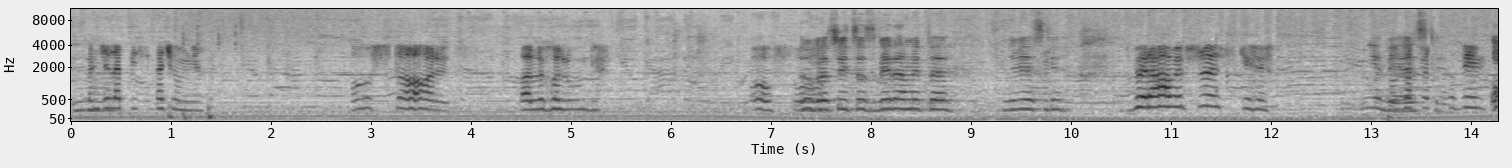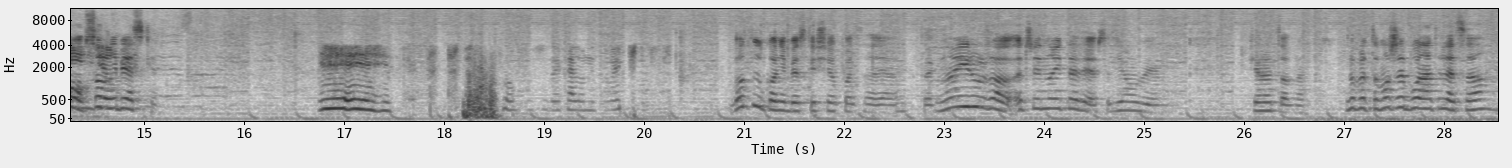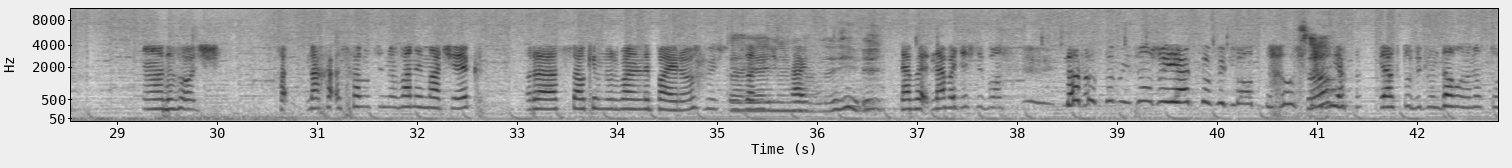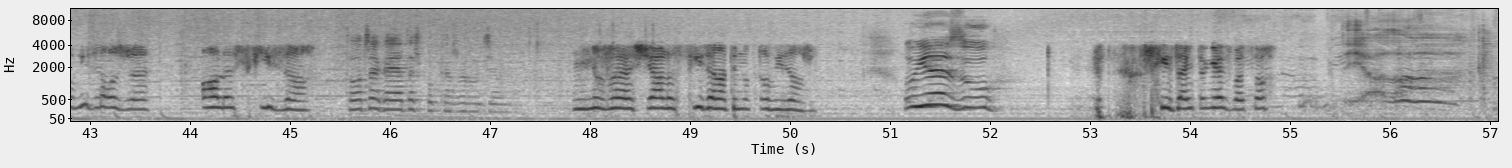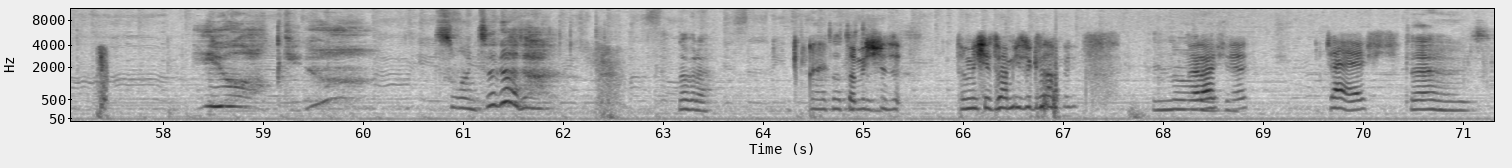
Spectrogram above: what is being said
będzie lepiej słychać u mnie. O, stary, ale halunie. O, fu. Dobra, czyli co, zbieramy te niebieskie? Zbieramy wszystkie. Niebieskie. O, są niebieskie. Eee. O, Boże, te halony. Bo tylko niebieskie się opłacają. Tak, no i różowe, znaczy no i te wiesz, gdzie mówiłem. Fioletowe. Dobra, to może było na tyle, co? A, no chodź. Ha, na ha, zhalucynowany Maciek oraz całkiem normalny pyro. Tak, ja normalny. Nawet, nawet jeśli włącz na noktowizorze, jak to wyglądało. Co? Jak, jak to wyglądało na noktowizorze. Ale schiza. To czekaj, ja też pokażę ludziom. No weź, ale schiza na tym noktowizorze. O Jezu! Schiza i to niezła, co? Joki! Słońce gada! Dobra. No to, to, To my się, z- to my się z wami żegnamy. No, Na razie. Cześć. Cześć.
